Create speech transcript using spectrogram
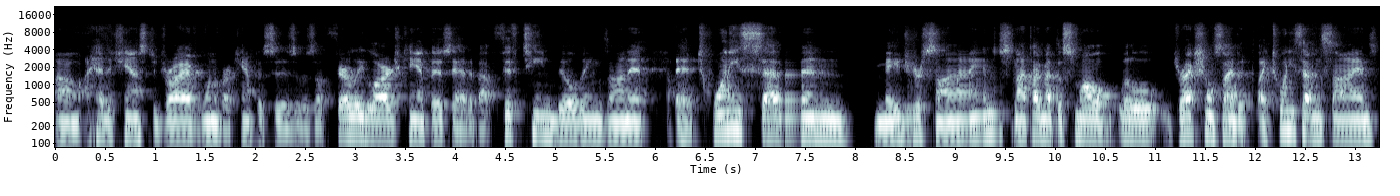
um, I had a chance to drive one of our campuses. It was a fairly large campus. It had about 15 buildings on it. They had 27 major signs, not talking about the small little directional sign, but like 27 signs.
